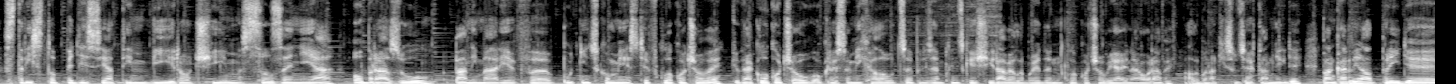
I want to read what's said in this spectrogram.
s 350. výročím slzenia obrazu Pány Márie v putnickom mieste v Klokočove, teda Klokočov v okrese Michalovce pri Zemplínskej šírave, lebo jeden Klokočov je aj na Orave, alebo na Kisúciach tam niekde. Pán kardinál príde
